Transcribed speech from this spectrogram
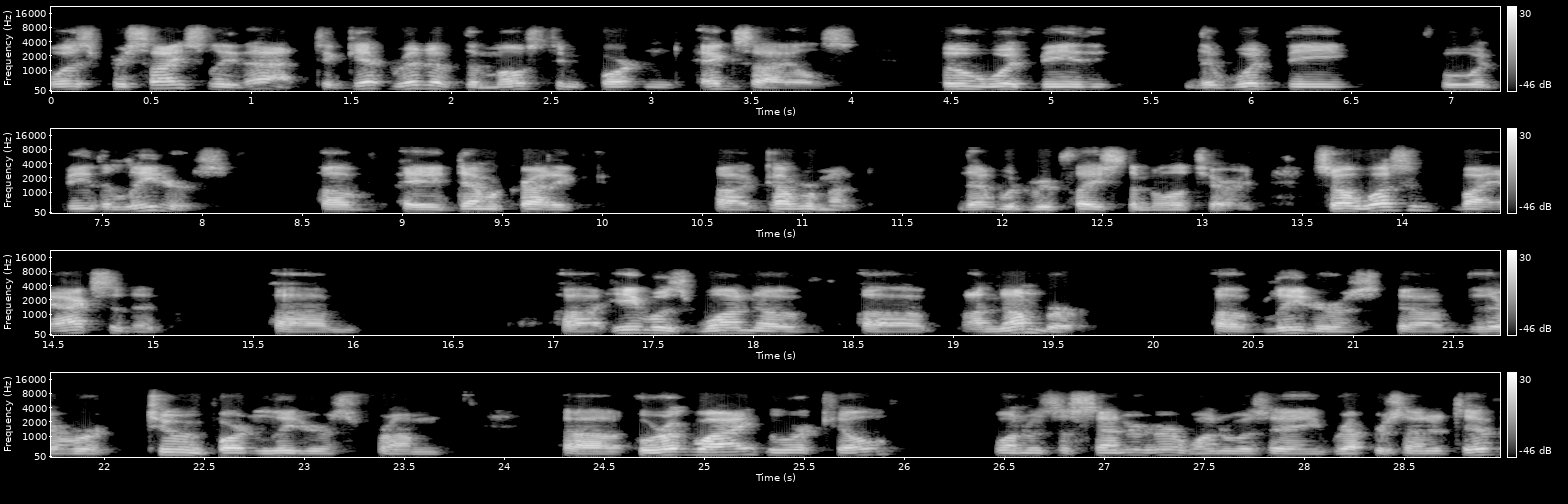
was precisely that to get rid of the most important exiles who would be the would be who would be the leaders of a democratic uh, government that would replace the military. So it wasn't by accident. Um, uh, he was one of uh, a number of leaders. Uh, there were two important leaders from uh, Uruguay who were killed. One was a senator, one was a representative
